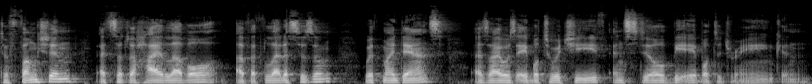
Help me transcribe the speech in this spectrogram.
to function at such a high level of athleticism with my dance as I was able to achieve, and still be able to drink and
